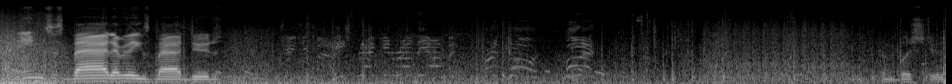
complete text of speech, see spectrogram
My aim's just bad. Everything's bad, dude. Fucking bush, dude.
